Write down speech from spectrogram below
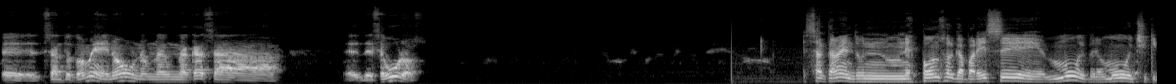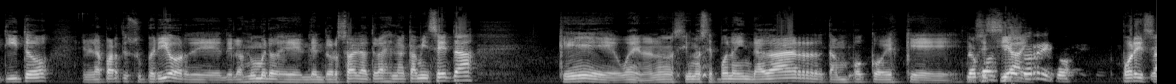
el Santo Tomé, ¿no? Una, casa eh, de seguros. Exactamente, un, sponsor que aparece muy, pero muy chiquitito en la parte superior de, los números del dorsal atrás de la camiseta. Que, bueno, ¿no? si uno se pone a indagar, tampoco es que. No sé si hay. Rico. Por eso,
